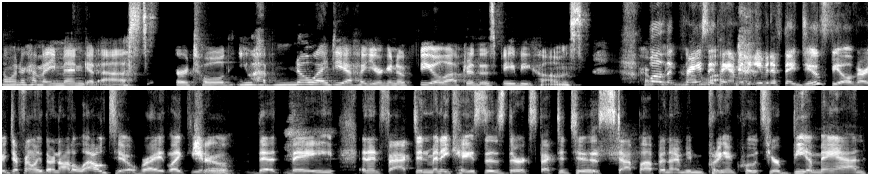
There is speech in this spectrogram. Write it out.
I wonder how many men get asked or told, you have no idea how you're going to feel after this baby comes. Probably well, the crazy thing, I mean, even if they do feel very differently, they're not allowed to, right? Like, you True. know, that they, and in fact, in many cases, they're expected to step up and I mean, putting in quotes here, be a man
